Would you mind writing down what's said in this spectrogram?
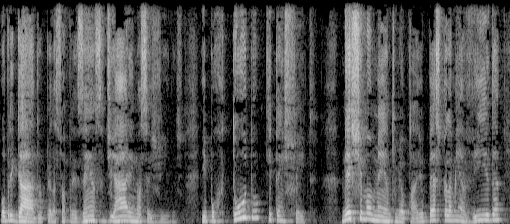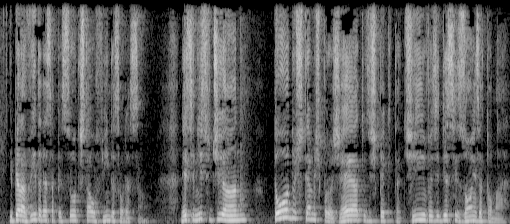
obrigado pela Sua presença diária em nossas vidas e por tudo que tens feito. Neste momento, meu Pai, eu peço pela minha vida e pela vida dessa pessoa que está ouvindo essa oração. Nesse início de ano, todos temos projetos, expectativas e decisões a tomar.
